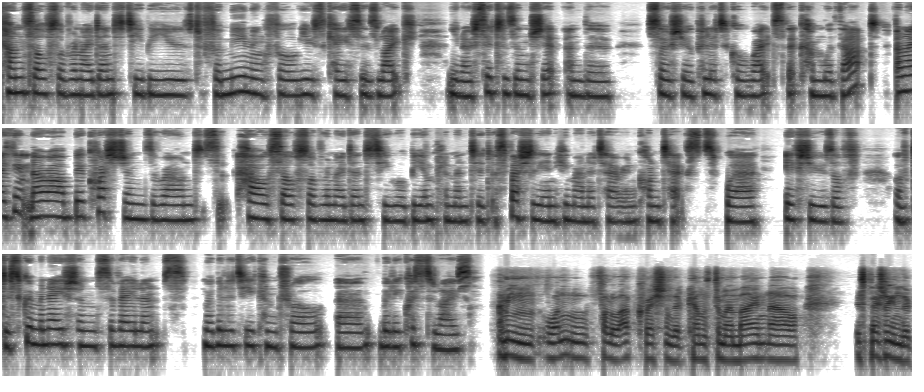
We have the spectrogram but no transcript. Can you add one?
Can self-sovereign identity be used for meaningful use cases like you know citizenship and the socio-political rights that come with that? And i think there are big questions around how self-sovereign identity will be implemented especially in humanitarian contexts where issues of of discrimination surveillance mobility control uh, really crystallize. I mean one follow-up question that comes to my mind now especially in the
